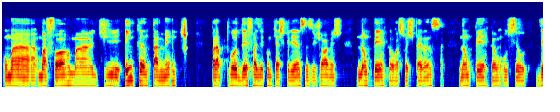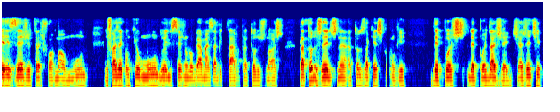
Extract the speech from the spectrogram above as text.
uma, uma forma de encantamento para poder fazer com que as crianças e jovens não percam a sua esperança, não percam o seu desejo de transformar o mundo e fazer com que o mundo ele seja um lugar mais habitável para todos nós, para todos eles, né, todos aqueles que vão vir depois depois da gente. A gente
